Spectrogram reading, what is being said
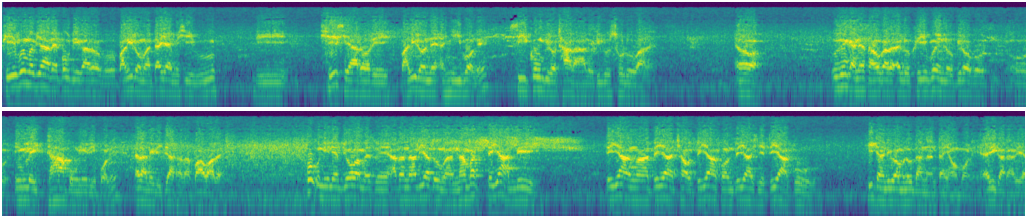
ခရီးဝင်မပြတဲ့ပုဒ်တွေကတော့ကိုပါဠိတော်မှာတိုက်ရိုက်မရှိဘူးဒီရှေးဆရာတော်တွေပါဠိတော်နဲ့အညီပေါ့လေ စီကုန်းပြီးတော့ထားတာလို့ဒီလိုဆိုလိုပါတယ်အဲ့တော့ဦးစင်းကန်တဲ့စာအုပ်ကတော့အဲ့လိုခရီးဝင်လို့ပြီးတော့ကိုဟိုအင်္ဂလိပ်ဓာပုံလေးတွေပေါ့လေအဲ့ဒါလေးတွေပြထားတာပါပါတယ်ခုအနေနဲ့ပြောရမယ်ဆိုရင်အာတနာရိယတုံးမှာနံပါတ်104 105 106 109 108 109ဟိတံဒီဝမလုဒ္ဒနာတိုင်အောင်ပေါ့လေအဲ့ဒီကထာတွေက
